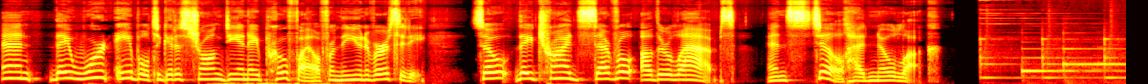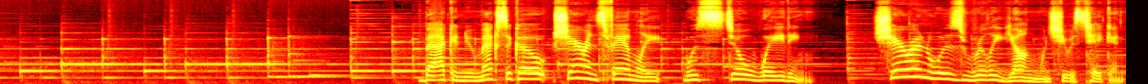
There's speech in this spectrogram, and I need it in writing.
And they weren't able to get a strong DNA profile from the university. So they tried several other labs and still had no luck. Back in New Mexico, Sharon's family was still waiting. Sharon was really young when she was taken.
